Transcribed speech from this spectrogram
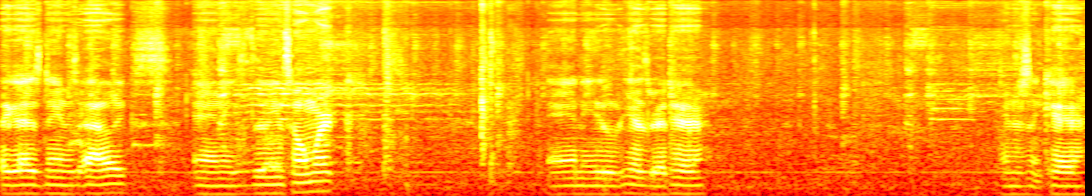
That guy's name is Alex, and he's doing his homework. And he, he has red hair. And doesn't care.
